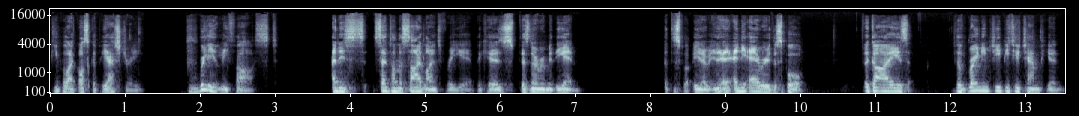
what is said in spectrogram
people like Oscar Piastri, brilliantly fast, and is sent on the sidelines for a year because there's no room at the inn. At the you know in any area of the sport, the guy is the reigning GP2 champion,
